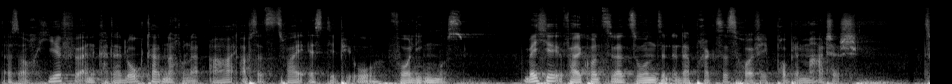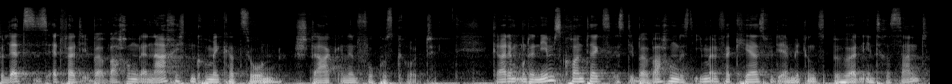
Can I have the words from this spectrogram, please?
dass auch hierfür eine Katalogtat nach 100a Absatz 2 StPO vorliegen muss. Welche Fallkonstellationen sind in der Praxis häufig problematisch? Zuletzt ist etwa die Überwachung der Nachrichtenkommunikation stark in den Fokus gerückt. Gerade im Unternehmenskontext ist die Überwachung des E-Mail-Verkehrs für die Ermittlungsbehörden interessant.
